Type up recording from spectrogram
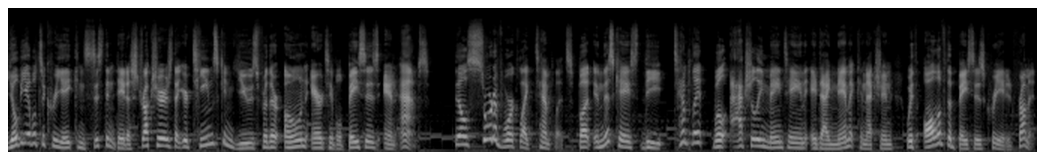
you'll be able to create consistent data structures that your teams can use for their own Airtable bases and apps they'll sort of work like templates, but in this case, the template will actually maintain a dynamic connection with all of the bases created from it.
